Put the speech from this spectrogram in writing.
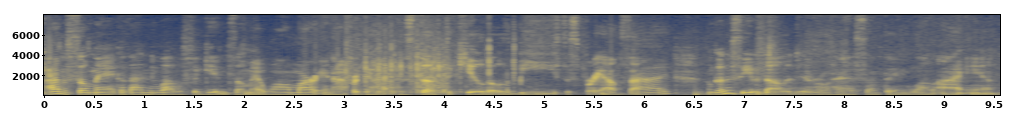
I'm so mad because I knew I was forgetting something at Walmart and I forgot the stuff to kill those bees to spray outside. I'm going to see if Dollar General has something while I am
